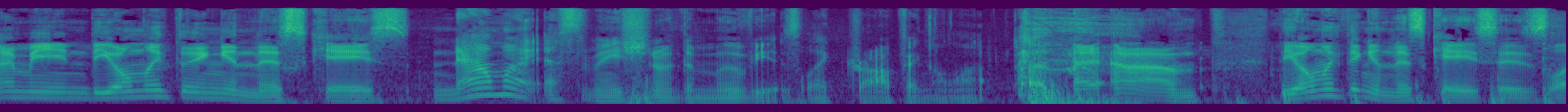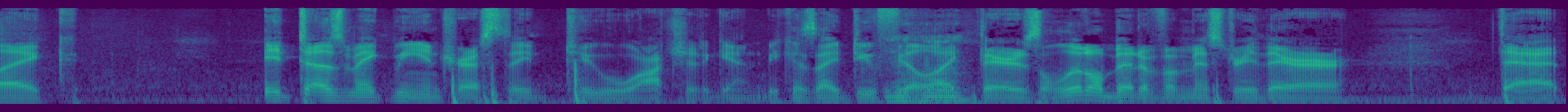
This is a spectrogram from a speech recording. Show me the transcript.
I mean, the only thing in this case, now my estimation of the movie is like dropping a lot. I- um, the only thing in this case is like, it does make me interested to watch it again because I do feel like there's a little bit of a mystery there that,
